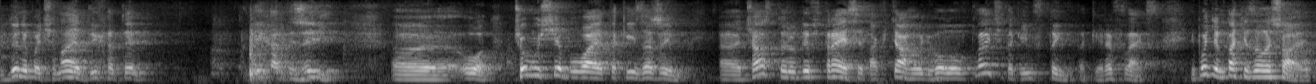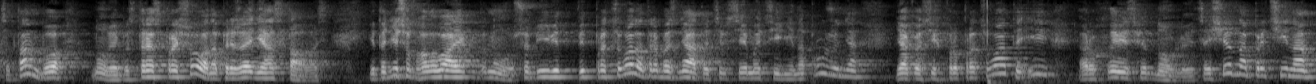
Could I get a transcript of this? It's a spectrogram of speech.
людина починає дихати дихати живі. Е, от. Чому ще буває такий зажим? Е, Часто люди в стресі так втягують голову в плечі, такий інстинкт, такий рефлекс, і потім так і залишаються там, бо ну, якби стрес пройшов, а напряження осталось. І тоді, щоб голова, ну, щоб її від, відпрацювала, треба зняти ці всі емоційні напруження, якось їх пропрацювати, і рухливість відновлюється. І ще одна причина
